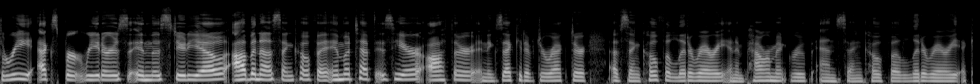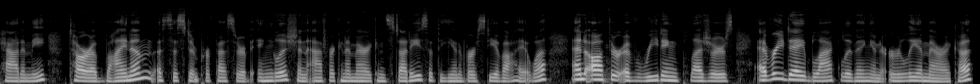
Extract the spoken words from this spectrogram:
three expert readers in the studio. Abena Sankofa Imhotep is here, author and executive director of Sankofa Literary and Empowerment Group and Sankofa Literary Academy. Tara Bynum, assistant professor of English and African American Studies at the University of Iowa, and author of Reading Pleasures Everyday Black Living in Early America.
